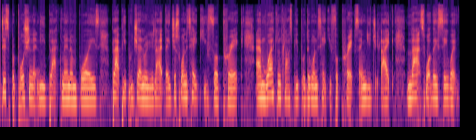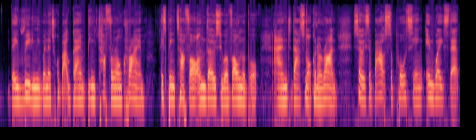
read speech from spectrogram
disproportionately black men and boys, black people generally, like they just want to take you for a prick. And um, working class people, they want to take you for pricks. And you do, like, that's what they say, what they really mean when they talk about going, being tougher on crime it's being tougher on those who are vulnerable and that's not going to run. So it's about supporting in ways that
